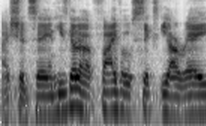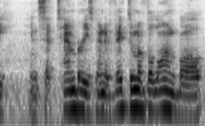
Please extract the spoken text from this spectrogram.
I should say, and he's got a 5.06 ERA in September. He's been a victim of the long ball.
